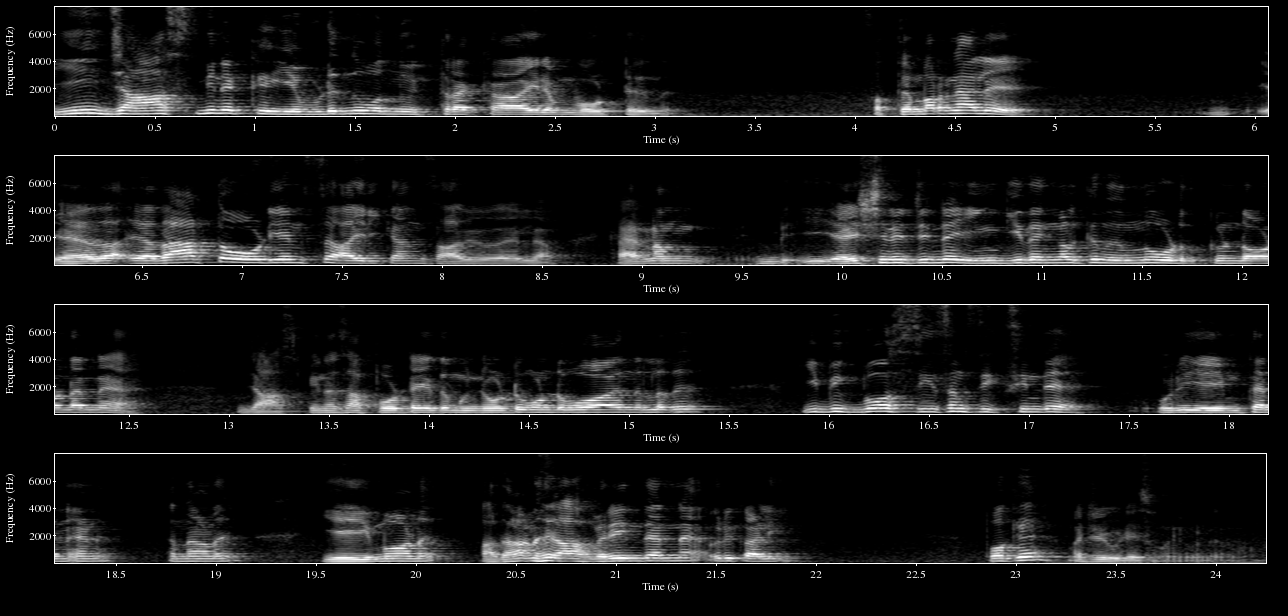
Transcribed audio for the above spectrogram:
ഈ ജാസ്മിനൊക്കെ എവിടുന്ന് വന്നു ഇത്രക്കായിരം വോട്ട് എന്ന് സത്യം പറഞ്ഞാൽ യഥാ- യഥാർത്ഥ ഓഡിയൻസ് ആയിരിക്കാൻ സാധ്യതയില്ല. കാരണം ഏഷ്യനെറ്റിന്റെ ഇംഗിതങ്ങൾക്ക് നിന്ന് കൊടുക്കുന്നതുകൊണ്ട് തന്നെ ജാസ്മിനെ സപ്പോർട്ട് ചെയ്ത് മുന്നോട്ട് കൊണ്ടുപോകുക എന്നുള്ളത് ഈ ബിഗ് ബോസ് സീസൺ സിക്സിന്റെ ഒരു എയിം തന്നെയാണ് എന്നാണ്. എയിമാണ് അതാണ് അവരെയും തന്നെ ഒരു കളി. ഓക്കെ മറ്റൊരു വീഡിയോസുമായി വീണ്ടും.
